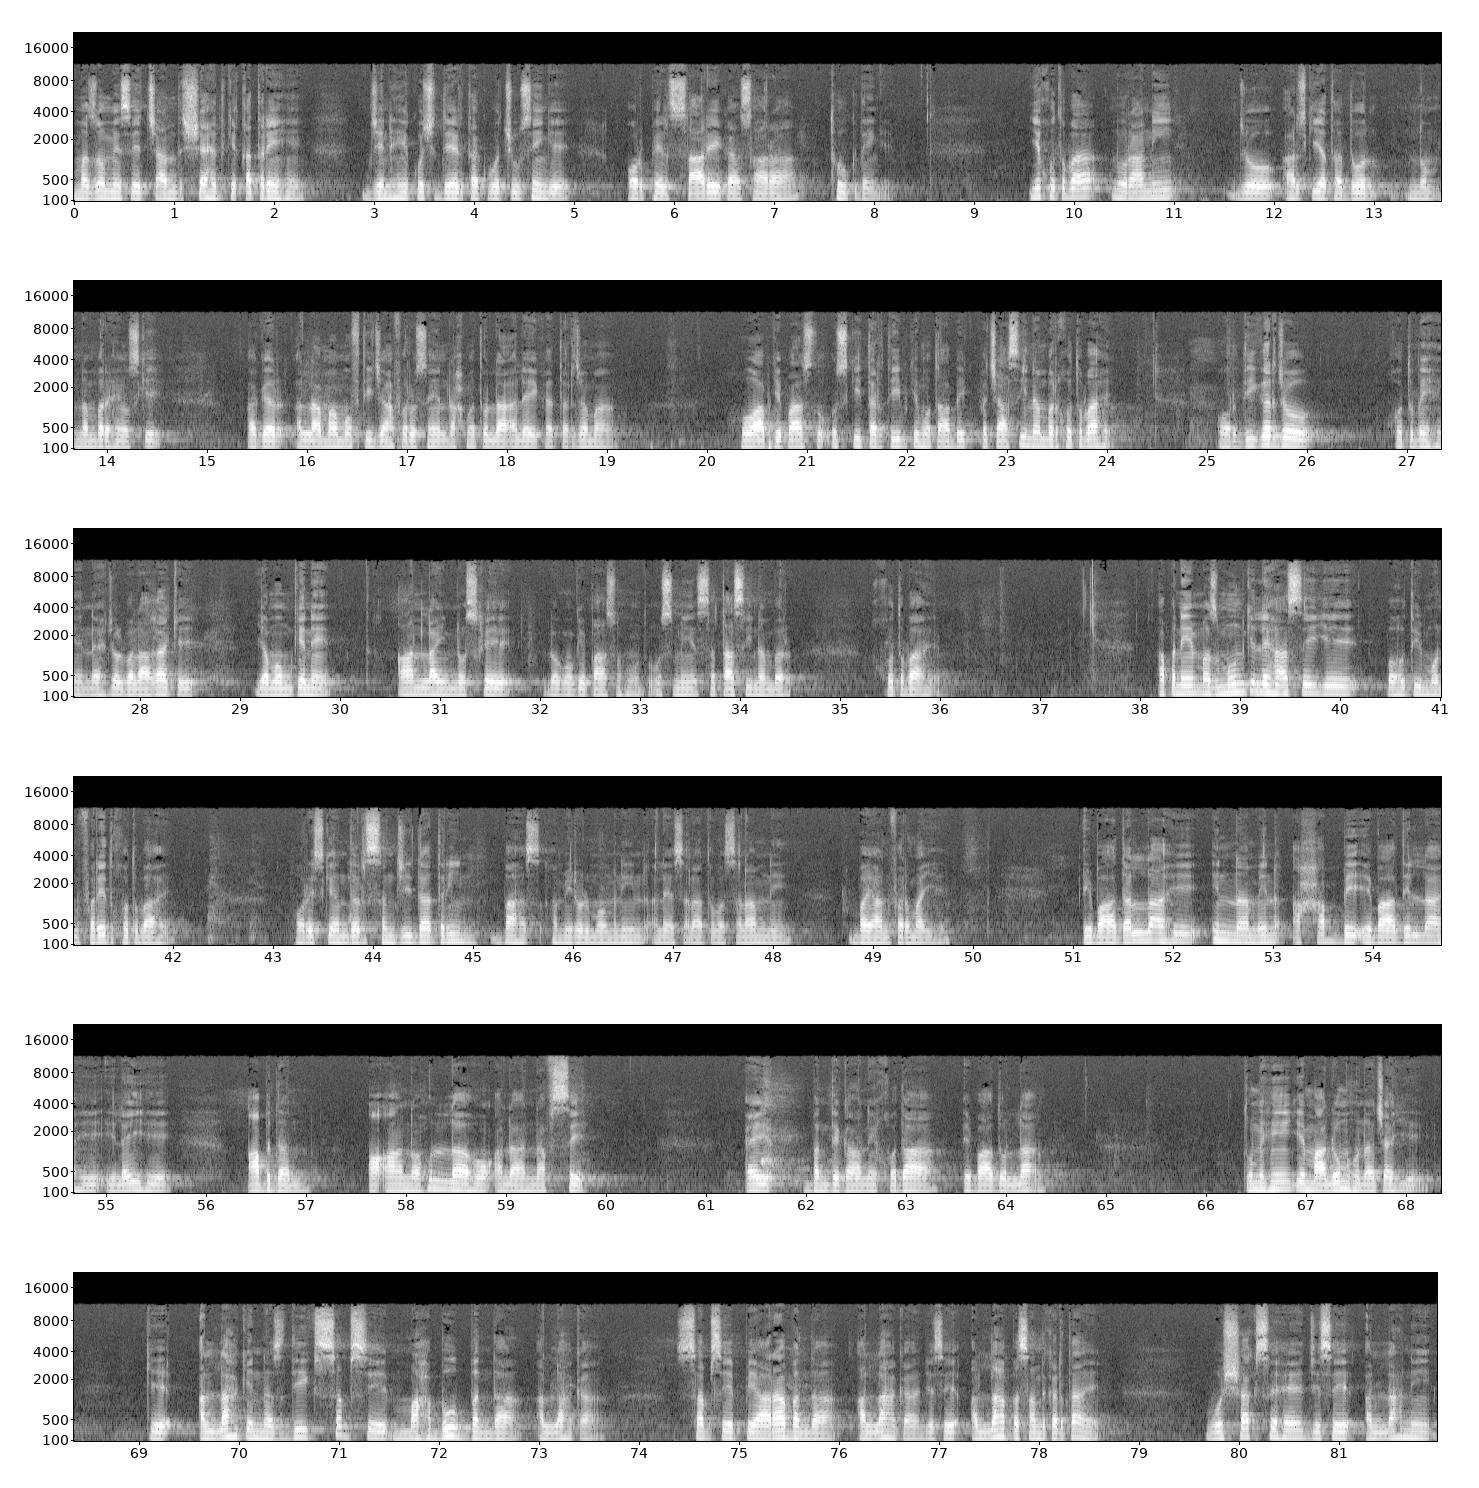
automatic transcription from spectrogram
مزوں میں سے چند شہد کے قطرے ہیں جنہیں کچھ دیر تک وہ چوسیں گے اور پھر سارے کا سارا تھوک دیں گے۔ یہ خطبہ نورانی جو عرض کیا تھا دو نمبر ہیں اس کے۔ اگر علامہ مفتی جعفر حسین رحمۃ اللہ علیہ کا ترجمہ ہو آپ کے پاس، تو اس کی ترتیب کے مطابق پچاسی نمبر خطبہ ہے۔ اور دیگر جو خطبے ہیں نہج البلاغہ کے یا ممکن ہے آن لائن نسخے لوگوں کے پاس ہوں، تو اس میں ستاسی نمبر خطبہ ہے۔ اپنے مضمون کے لحاظ سے یہ بہت ہی منفرد خطبہ ہے۔ اور اس کے اندر سنجیدہ ترین بحث امیر المومنین علیہ السلاۃ وسلام نے بیان فرمائی ہے۔ عباد اللہ ان من احب عباد اللہ علیہ آبدن آنہ اللہ علی نفس اے بندگان خدا، عباد اللہ، تمہیں یہ معلوم ہونا چاہیے کہ اللہ کے نزدیک سب سے محبوب بندہ اللہ کا، سب سے پیارا بندہ اللہ کا، جسے اللہ پسند کرتا ہے، وہ شخص ہے جسے اللہ نے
